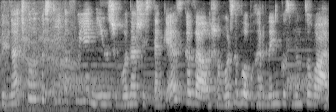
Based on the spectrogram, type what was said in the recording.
підначували постійно фуянін, щоб вона щось таке сказала, що можна було б гарненько змонтувати.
